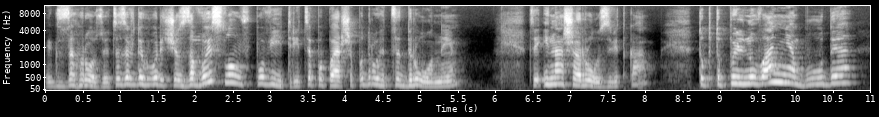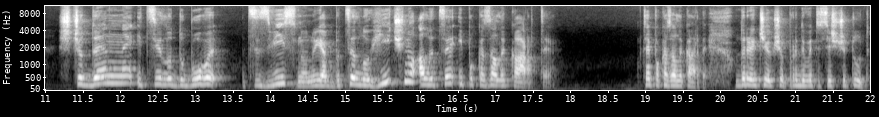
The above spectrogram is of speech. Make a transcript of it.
як з загрозою, це завжди говорить, що зависло в повітрі. Це по-перше, по-друге, це дрони, це і наша розвідка. Тобто пильнування буде щоденне і цілодобове. Це, звісно, ну якби це логічно, але це і показали карти. Це показали карти. До речі, якщо придивитися, що тут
